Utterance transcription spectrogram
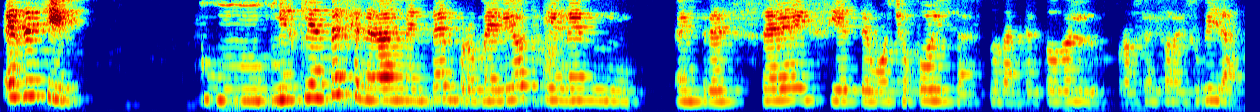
Es decir, mm, mis clientes generalmente en promedio tienen entre 6, 7 u 8 pólizas durante todo el proceso de su vida.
